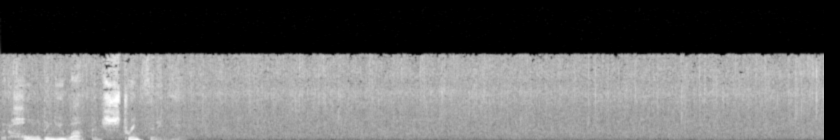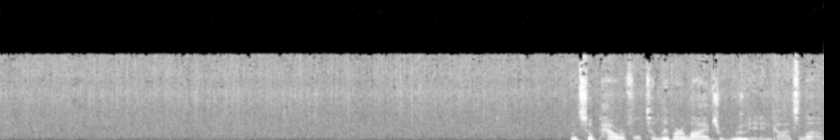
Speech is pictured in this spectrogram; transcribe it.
but holding you up and strengthening you. It's so powerful to live our lives rooted in God's love.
